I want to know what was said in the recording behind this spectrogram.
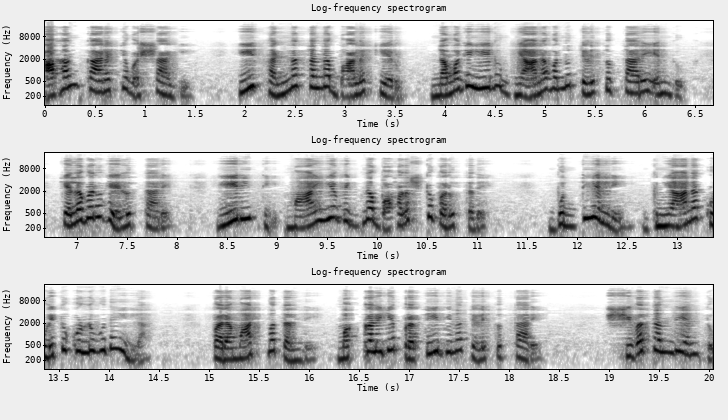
ಅಹಂಕಾರಕ್ಕೆ ವಶಾಗಿ ಈ ಸಣ್ಣ ಸಣ್ಣ ಬಾಲಕಿಯರು ನಮಗೆ ಏನು ಜ್ಞಾನವನ್ನು ತಿಳಿಸುತ್ತಾರೆ ಎಂದು ಕೆಲವರು ಹೇಳುತ್ತಾರೆ. ಈ ರೀತಿ ಮಾಯೆಯ ವಿಘ್ನ ಬಹಳಷ್ಟು ಬರುತ್ತದೆ. ಬುದ್ಧಿಯಲ್ಲಿ ಜ್ಞಾನ ಕುಳಿತುಕೊಳ್ಳುವುದೇ ಇಲ್ಲ. ಪರಮಾತ್ಮ ತಂದೆ ಮಕ್ಕಳಿಗೆ ಪ್ರತಿದಿನ ತಿಳಿಸುತ್ತಾರೆ. ಶಿವ ತಂದೆಯಂತೂ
